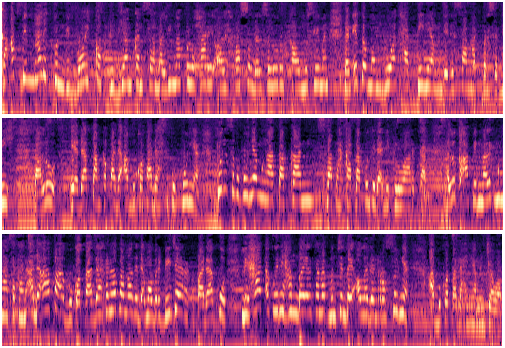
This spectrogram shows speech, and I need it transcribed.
Kaab bin Malik pun diboykot didiamkan selama 50 hari oleh Rasul dan seluruh kaum muslimin dan itu membuat hatinya menjadi sangat bersedih lalu dia datang kepada Abu Qatadah sepupunya. Pun sepupunya mengatakan sepatah kata pun tidak dikeluarkan. Lalu Ka'ab bin Malik mengatakan, "Ada apa Abu Qatadah? Kenapa engkau tidak mau berbicara kepadaku? Lihat aku ini hamba yang sangat mencintai Allah dan Rasulnya." Abu Qatadah hanya menjawab,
